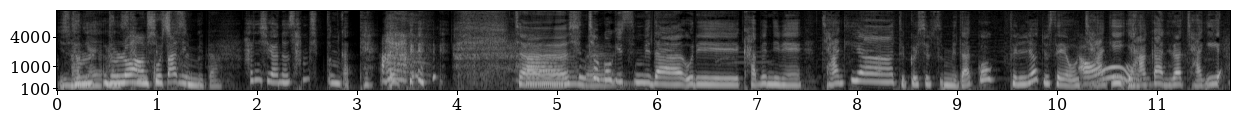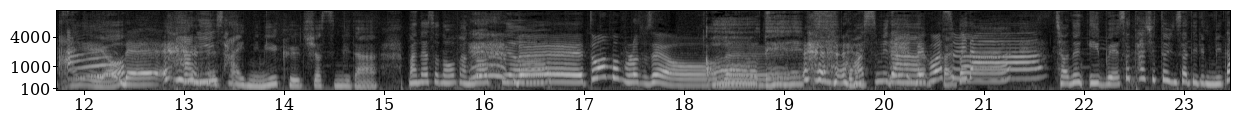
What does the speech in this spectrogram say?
이상해. 눌러 앉고 싶습니다. 1시간은 30분 같아. 자, 아, 신청곡 네. 있습니다. 우리 가비님의 자기야 듣고 싶습니다. 꼭 들려주세요. 자기 야가 아니라 자기 아예요. 아, 네. 하리 사이님이 글 주셨습니다. 만나서 너무 반가웠고요. 네, 또 한 번 불러주세요. 어, 네. 네. 고맙습니다. 네, 고맙습니다. 바이바이. 저는 2부에서 다시 또 인사드립니다.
